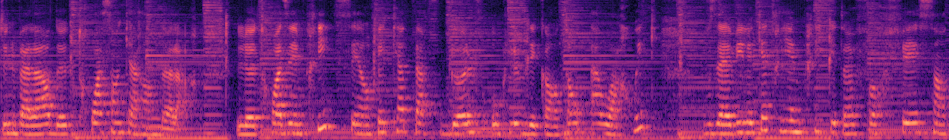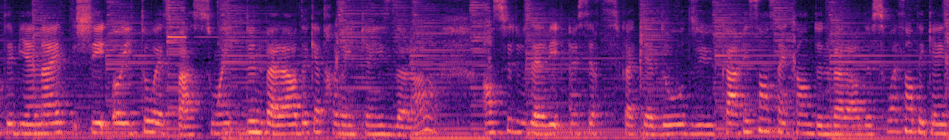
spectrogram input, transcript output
d'une valeur de 340 Le troisième prix, c'est en fait quatre parties de golf au Club des cantons à Warwick. Vous avez le quatrième prix qui est un forfait santé bien-être chez Oito Espace Soins d'une valeur de 95 Ensuite, vous avez un certificat cadeau du carré 150 d'une valeur de 75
